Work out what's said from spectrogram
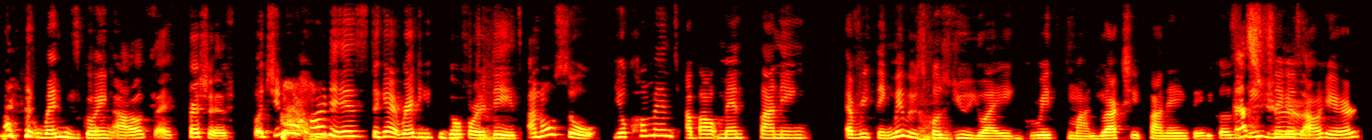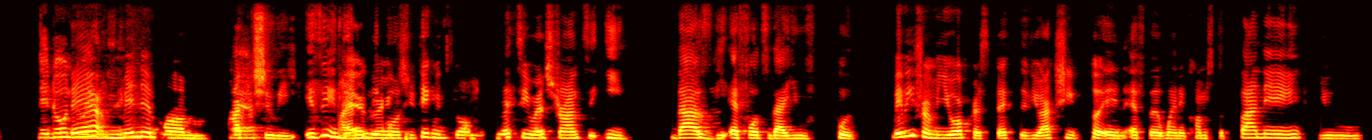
when he's going out, like precious. But you know how hard it is to get ready to go for a date. And also your comments about men planning everything. Maybe it's because you you are a great man. You actually plan anything because That's these niggas out here, They don't do their anything. minimum Yeah. actually is it in. Lagos you take me to some dirty restaurant to eat. That's the effort that you've put. Maybe from your perspective, you actually put in effort when it comes to planning. You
